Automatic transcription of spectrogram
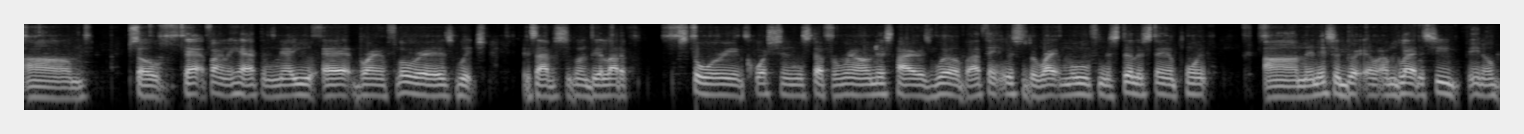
Um, so that finally happened. Now you add Brian Flores, which is obviously going to be a lot of story and questions and stuff around this hire as well. But I think this is the right move from the Steelers standpoint. Um, and it's a great, I'm glad to see, you know,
